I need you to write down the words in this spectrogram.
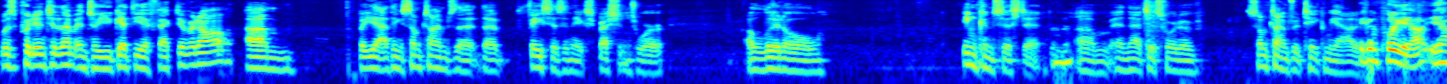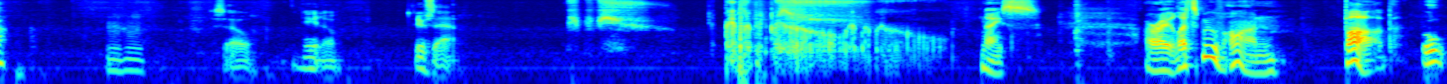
was put into them until you get the effect of it all. Um, but yeah, I think sometimes the the faces and the expressions were a little inconsistent, Mhm. um, and that just sort of sometimes would take me out of it it. can pull you out. Yeah. Mhm. So, you know, there's that. Nice. All right, let's move on. Bob. Oh.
